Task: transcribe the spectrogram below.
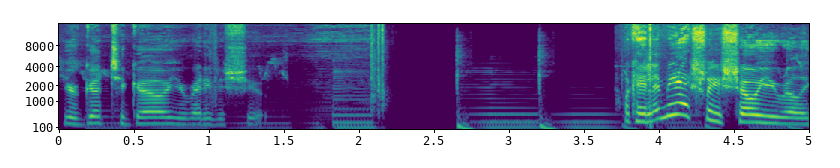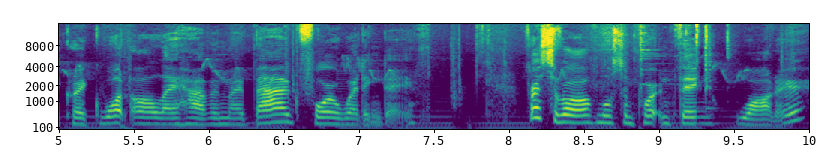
you're good to go, you're ready to shoot. Okay, let me actually show you really quick what all I have in my bag for wedding day. First of all, most important thing, water.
